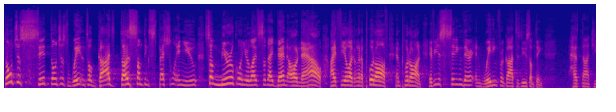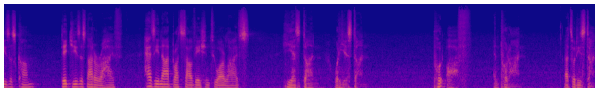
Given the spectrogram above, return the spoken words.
Don't just sit, don't just wait until God does something special in you, some miracle in your life, so that then, oh, now I feel like I'm going to put off and put on. If you're just sitting there and waiting for God to do something, has not Jesus come? Did Jesus not arrive? Has he not brought salvation to our lives? He has done what he has done. Put off and put on. That's what he's done.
